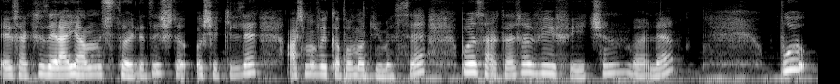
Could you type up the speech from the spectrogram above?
Evet arkadaşlar Zera yanlış söyledi. İşte o şekilde açma ve kapama düğmesi. Burası arkadaşlar Wi-Fi için böyle. Bu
